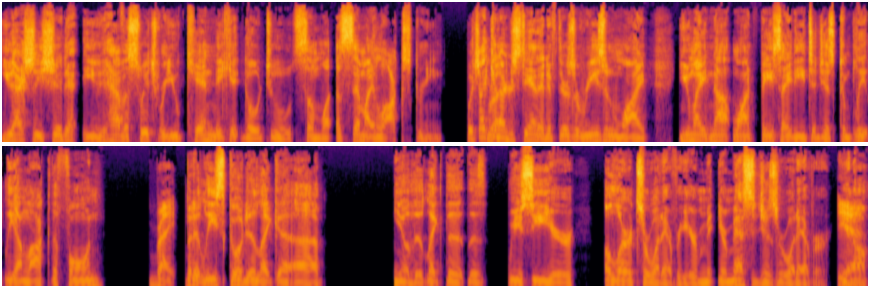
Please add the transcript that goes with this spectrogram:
you actually should you have a switch where you can make it go to somewhat a semi lock screen. Which I can Right. understand that if there's a reason why you might not want Face ID to just completely unlock the phone, Right. but at least go to like a, uh you know, the like the the where you see your alerts or whatever, your your messages or whatever. You Yeah. know,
